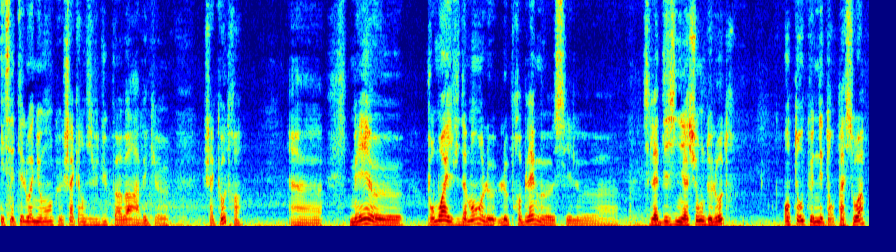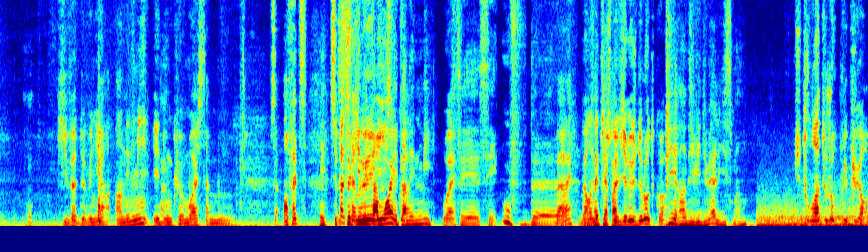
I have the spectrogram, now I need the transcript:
et cet éloignement que chaque individu peut avoir avec euh, chaque autre. Euh, mais euh, pour moi, évidemment, le, le problème, euh, c'est le, euh, c'est la désignation de l'autre en tant que n'étant pas soi, qui va devenir un ennemi. Et donc, moi, ça me, ça- en fait, C'est pas que Ce ça qui me n'est pas moi est un ennemi. ouais, C'est c'est ouf de. bah ouais, bah en on fait, est tous le virus de l'autre, quoi. Pire individualisme. hein. Tu trouveras toujours plus pur.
